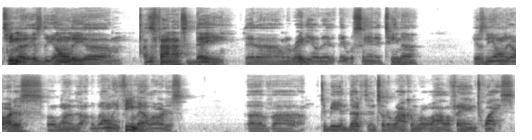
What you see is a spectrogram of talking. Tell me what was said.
Tina is the only, um, I just found out today that uh, on the radio they, they were saying that Tina is the only artist or one of the, only female artists of uh, to be inducted into the Rock and Roll Hall of Fame twice.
